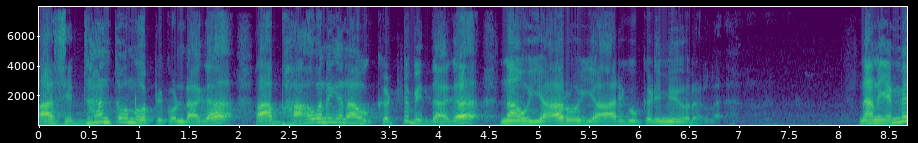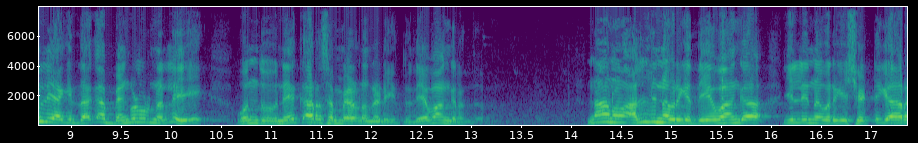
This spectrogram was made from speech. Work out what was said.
ಆ ಸಿದ್ಧಾಂತವನ್ನು ಒಪ್ಪಿಕೊಂಡಾಗ, ಆ ಭಾವನೆಗೆ ನಾವು ಕಟ್ಟು ಬಿದ್ದಾಗ ನಾವು ಯಾರು ಯಾರಿಗೂ ಕಡಿಮೆಯವರಲ್ಲ. ನಾನು ಎಂ ಎಲ್ ಎ ಆಗಿದ್ದಾಗ ಬೆಂಗಳೂರಿನಲ್ಲಿ ಒಂದು ನೇಕಾರ ಸಮ್ಮೇಳನ ನಡೆಯಿತು, ದೇವಾಂಗರದ್ದು. ನಾನು ಅಲ್ಲಿನವರಿಗೆ ದೇವಾಂಗ, ಇಲ್ಲಿನವರಿಗೆ ಶೆಟ್ಟಿಗಾರ,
